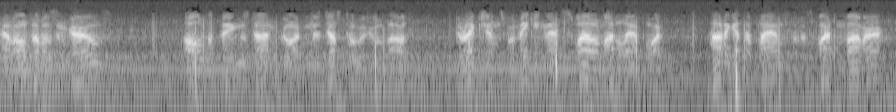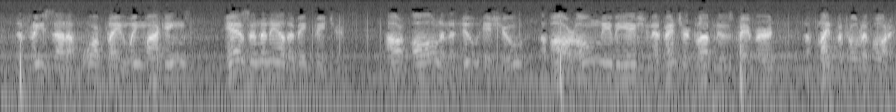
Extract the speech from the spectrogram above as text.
Hello, fellows and girls. All the things Don Gordon has just told you about, directions for making that swell model airport, how to get the plans for the Spartan bomber, the free set of warplane wing markings, yes, and many other big features, are all in the new issue of our own Aviation Adventure Club newspaper, the Flight Patrol Reporter.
